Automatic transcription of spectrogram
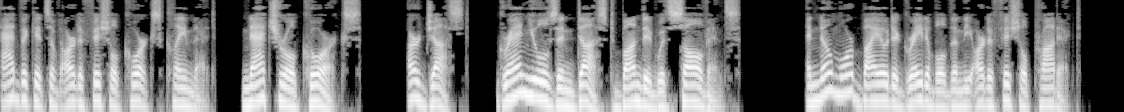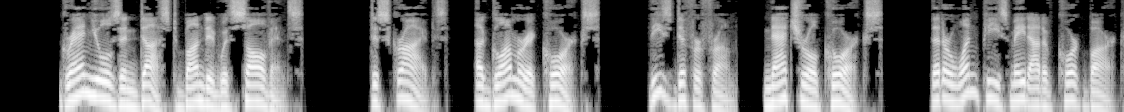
advocates of artificial corks claim that natural corks are just granules and dust bonded with solvents and no more biodegradable than the artificial product. Granules and dust bonded with solvents. Describes agglomerate corks. These differ from natural corks that are one piece made out of cork bark.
